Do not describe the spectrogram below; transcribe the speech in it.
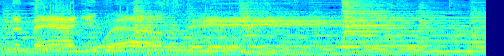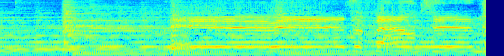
some Emmanuel thing. There is a fountain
